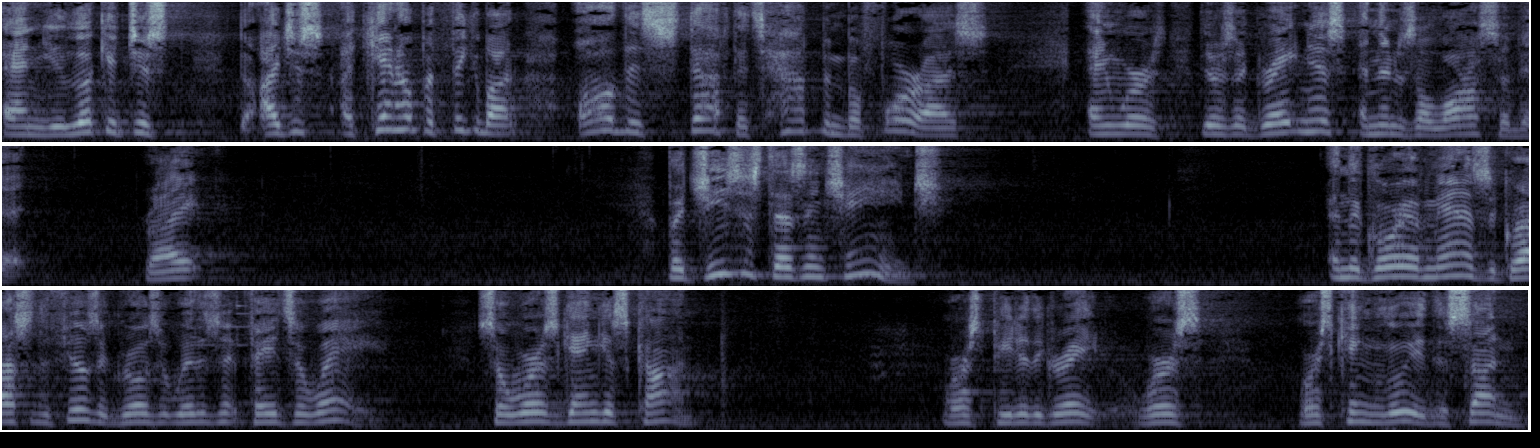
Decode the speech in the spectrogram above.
and you look at just I just I can't help but think about all this stuff that's happened before us and where there's a greatness and then there's a loss of it, right? But Jesus doesn't change. And the glory of man is the grass of the fields. It grows, it withers, and it fades away. So where's Genghis Khan? Where's Peter the Great? Where's, where's King Louis, the sun?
